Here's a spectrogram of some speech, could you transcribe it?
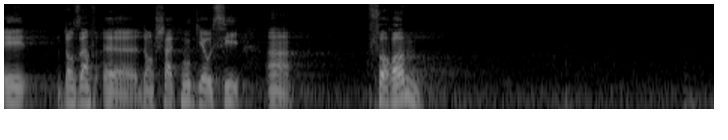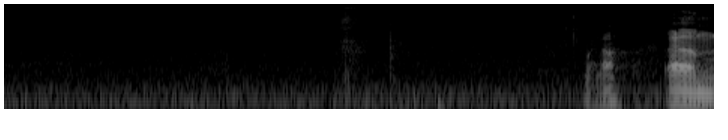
Et dans, un, euh, dans chaque MOOC, il y a aussi un forum Euh,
